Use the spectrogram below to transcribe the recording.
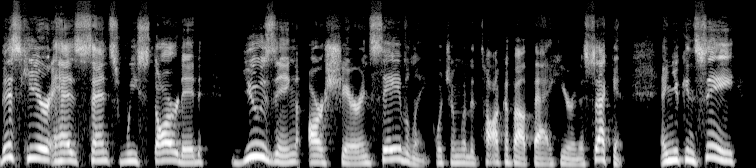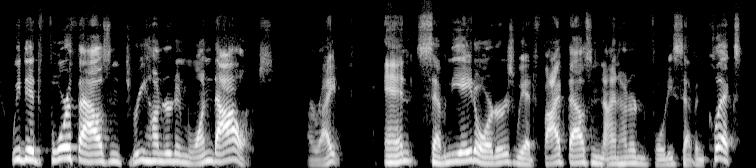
This here has since we started using our share and save link, which I'm going to talk about that here in a second. And you can see we did $4,301. All right. And 78 orders. We had 5,947 clicks.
